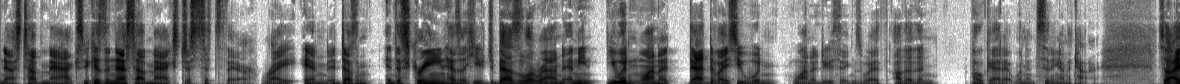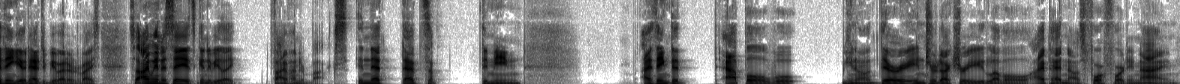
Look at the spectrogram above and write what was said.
Nest Hub Max because the Nest Hub Max just sits there, right? And it doesn't. The screen has a huge bezel around. it. I mean, you wouldn't want to that device. You wouldn't want to do things with other than poke at it when it's sitting on the counter. So I think it would have to be a better device. So I'm going to say it's going to be like 500 bucks, and that that's a. I mean, I think that Apple will. You know, their introductory level iPad now is 449.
